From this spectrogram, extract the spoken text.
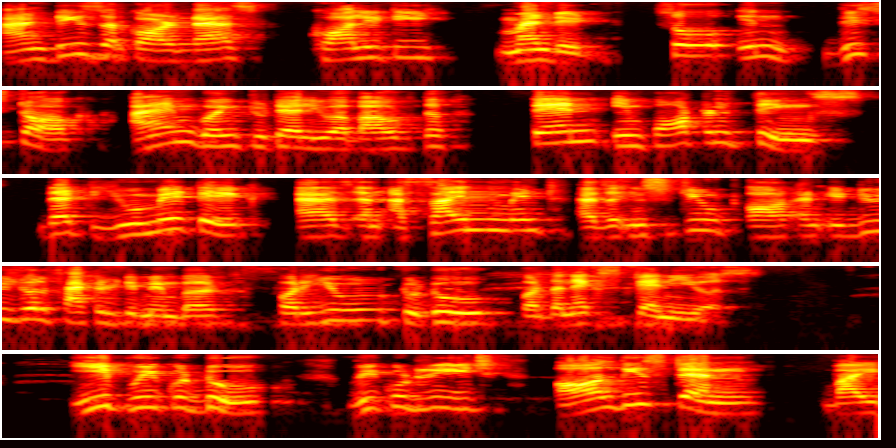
And these are called as quality mandate. So in this talk I am going to tell you about the 10 important things that you may take as an assignment as an institute or an individual faculty member for you to do for the next 10 years. If we could do, we could reach all these 10 by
